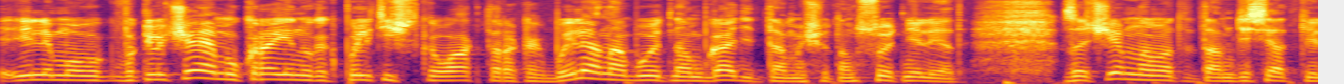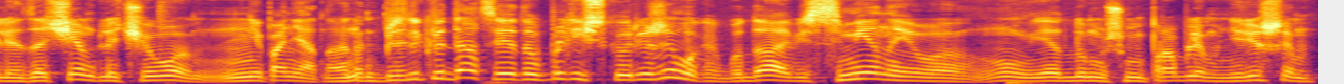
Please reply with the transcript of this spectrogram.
Или мы выключаем Украину как политического актора, как бы, или она будет нам гадить там еще там сотни лет. Зачем нам это там десятки лет? Зачем, для чего? Непонятно. Без ликвидации этого политического режима, как бы, да, без смены его, ну, я думаю, что мы проблему не решим.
